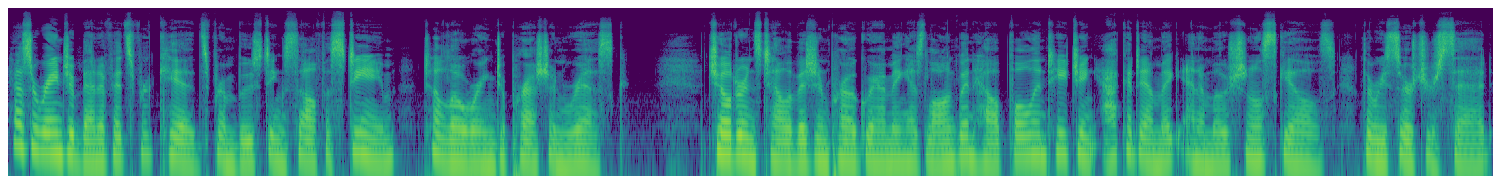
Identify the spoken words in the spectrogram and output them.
has a range of benefits for kids from boosting self esteem to lowering depression risk. Children's television programming has long been helpful in teaching academic and emotional skills, the researchers said,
